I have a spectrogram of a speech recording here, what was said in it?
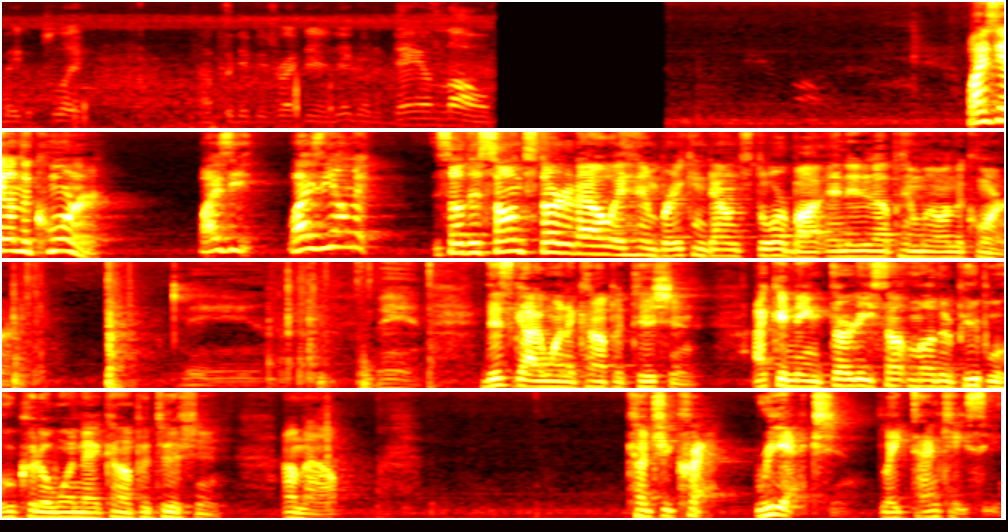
make a play. I put that bitch right there. There go the damn law. Why is he on the corner? Why is he? Why is he on it? So this song started out with him breaking down store bought and ended up him on the corner. Man, man, this guy won a competition. I can name 30 something other people who could have won that competition. I'm out. Country crap. Reaction. Lake Time Casey.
